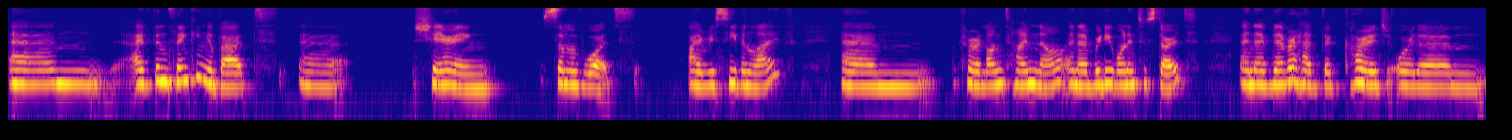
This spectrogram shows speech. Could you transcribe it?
um, I've been thinking about uh, sharing some of what I receive in life um, for a long time now, and I really wanted to start and I've never had the courage or the um,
